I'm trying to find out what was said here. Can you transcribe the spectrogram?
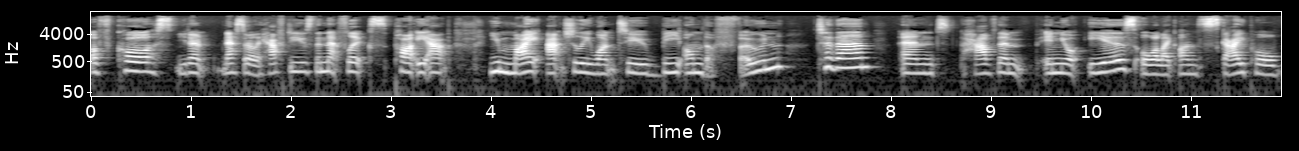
Of course, you don't necessarily have to use the Netflix party app. You might actually want to be on the phone to them and have them in your ears or like on Skype or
